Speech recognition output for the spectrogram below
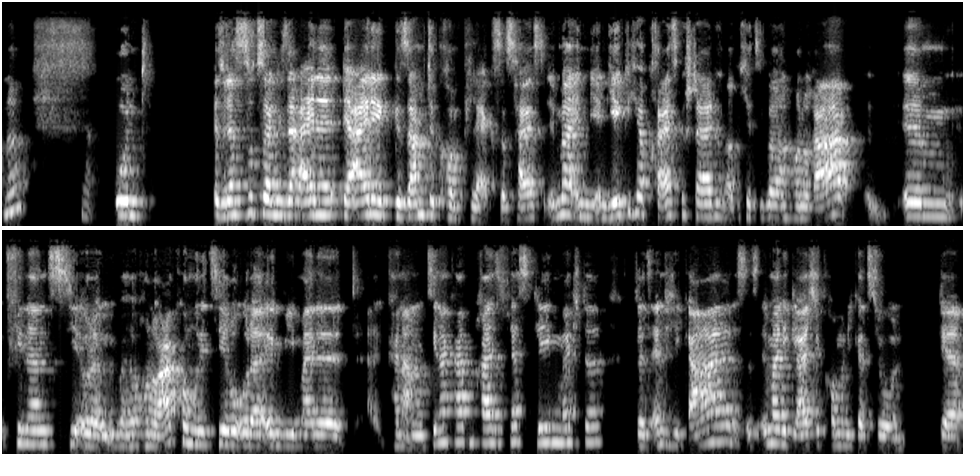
Ne? Ja. Und also das ist sozusagen dieser eine, der eine gesamte Komplex. Das heißt, immer in, in jeglicher Preisgestaltung, ob ich jetzt über ein Honorar ähm, finanziere oder über Honorar kommuniziere oder irgendwie meine, keine Ahnung, Zehnerkartenpreise festlegen möchte, letztendlich egal. Es ist immer die gleiche Kommunikation. Der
